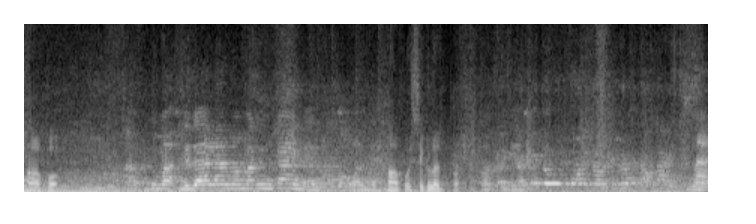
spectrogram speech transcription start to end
Apo. Ah, Duma, bidala naman rin kain eh. Luklukan eh. Apo, siklad po. O, sige. Na.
